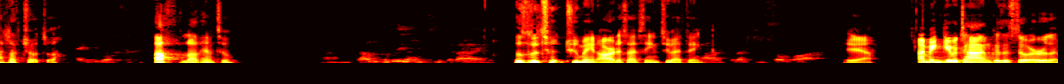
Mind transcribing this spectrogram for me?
I love JoJo. Oh, love him too. Those are the two two, main artists I've seen too. I think. Yeah. I mean, give it time because it's still early.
